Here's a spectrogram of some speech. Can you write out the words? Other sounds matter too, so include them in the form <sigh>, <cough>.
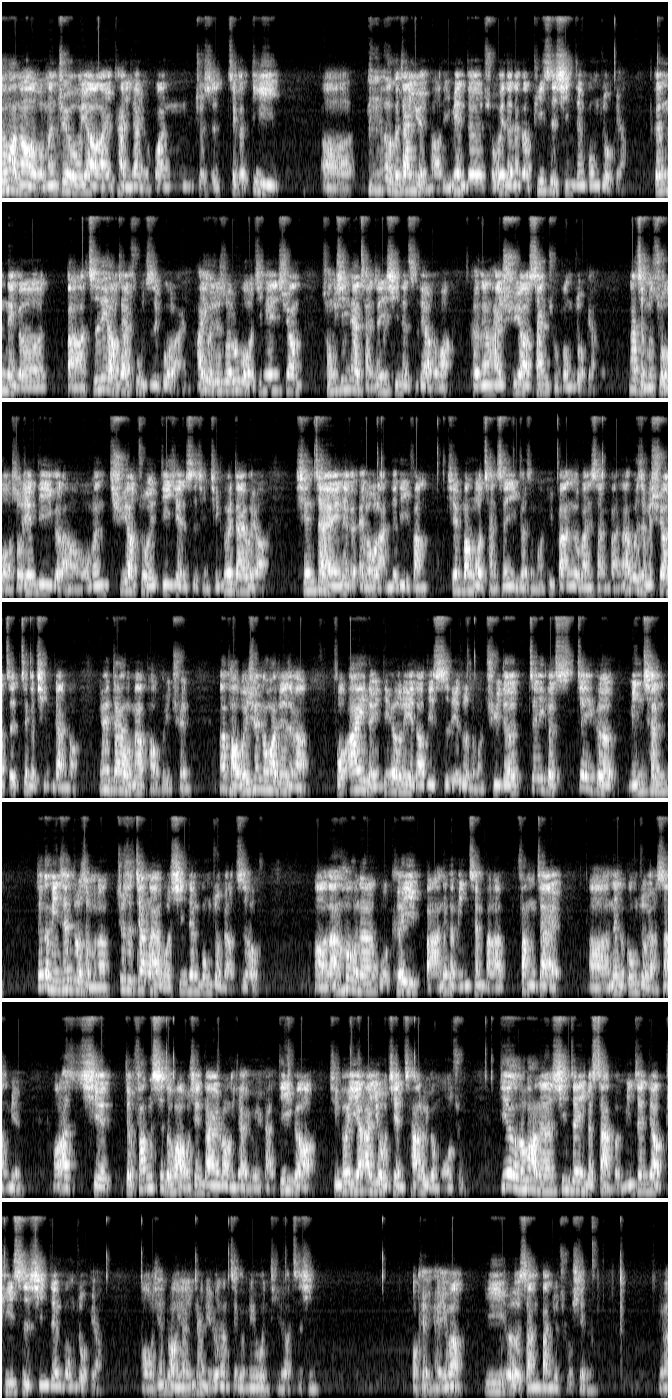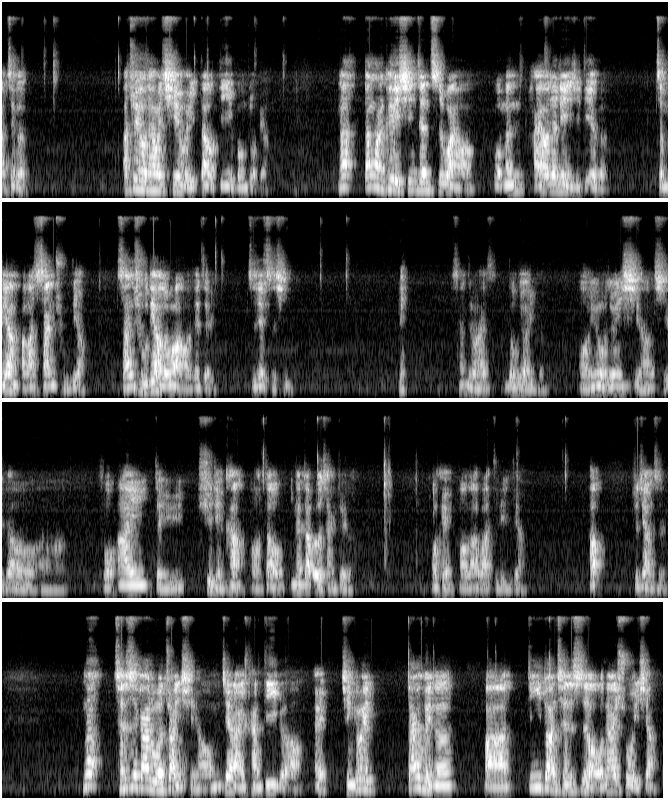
的话呢，我们就要来看一下有关就是这个第呃 <clears throat> 二个单元啊里面的所谓的那个批次新增工作表，跟那个把资料再复制过来，还有就是说，如果我今天希望重新再产生新的资料的话，可能还需要删除工作表。那怎么做？首先第一个了哈，我们需要做第一件事情，请各位待会哦，先在那个 L 栏的地方。先帮我产生一个什么一班、二班、三班，那为什么需要这这个清单哦？因为待会我们要跑回圈，那跑回圈的话就是怎么样？for i 等于第二列到第四列做什么？取得这个这个名称，这个名称做什么呢？就是将来我新增工作表之后，哦，然后呢，我可以把那个名称把它放在啊那个工作表上面，哦，写的方式的话，我先大概乱一下各位看，第一个哦。请各位一样按右键插入一个模组。第二个的话呢，新增一个 sub，名称叫批次新增工作表。哦，我先撞一下，应该理论上这个没有问题的吧？执行。OK，看有没有？一二三班就出现了，有没有？这个。啊，最后它会切回到第一个工作表。那当然可以新增之外哦，我们还要再练习第二个，怎么样把它删除掉？删除掉的话哦，在这里直接执行。三怎么还漏掉一个？哦，因为我这边写啊，写到啊，for i 等于序点 c 哦，到应该到二才对了。OK，好，然后把它 delete 掉。好，就这样子。那程式该如何撰写啊？我们接下来看第一个啊，哎，请各位待会呢把第一段程式哦，我大概说一下。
